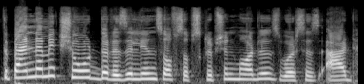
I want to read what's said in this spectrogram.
The pandemic showed the resilience of subscription models versus ad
